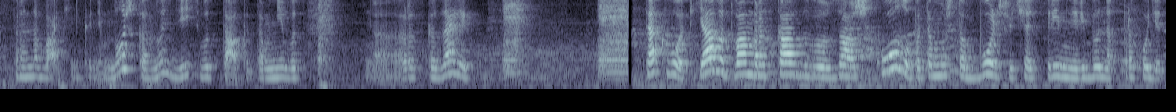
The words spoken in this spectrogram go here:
странноватенько немножко, но здесь вот так. Это мне вот э, рассказали Так вот, я вот вам рассказываю за школу, потому что большую часть времени ребенок проходит,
